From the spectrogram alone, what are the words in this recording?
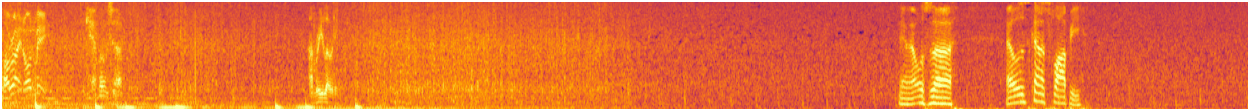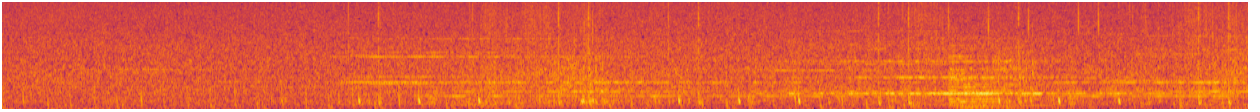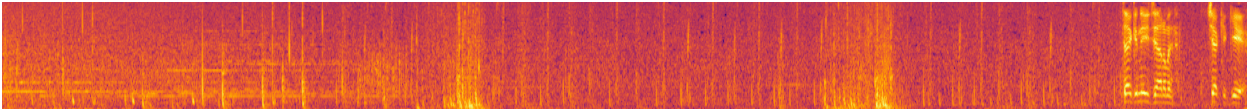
All right, on me. Camo's up. I'm reloading. Yeah, that was uh, that was kind of sloppy. Take a knee, gentlemen. Check your gear.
